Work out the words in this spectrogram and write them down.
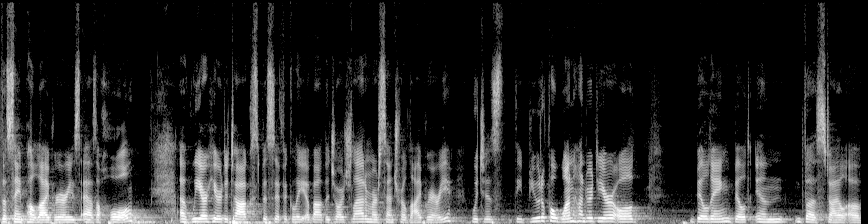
the St. Paul Libraries as a whole. Uh, we are here to talk specifically about the George Latimer Central Library, which is the beautiful 100-year-old building built in the style of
